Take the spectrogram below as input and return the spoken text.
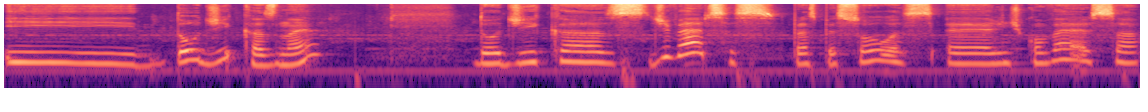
e dou dicas, né? Dou dicas diversas para as pessoas. É, a gente conversa,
